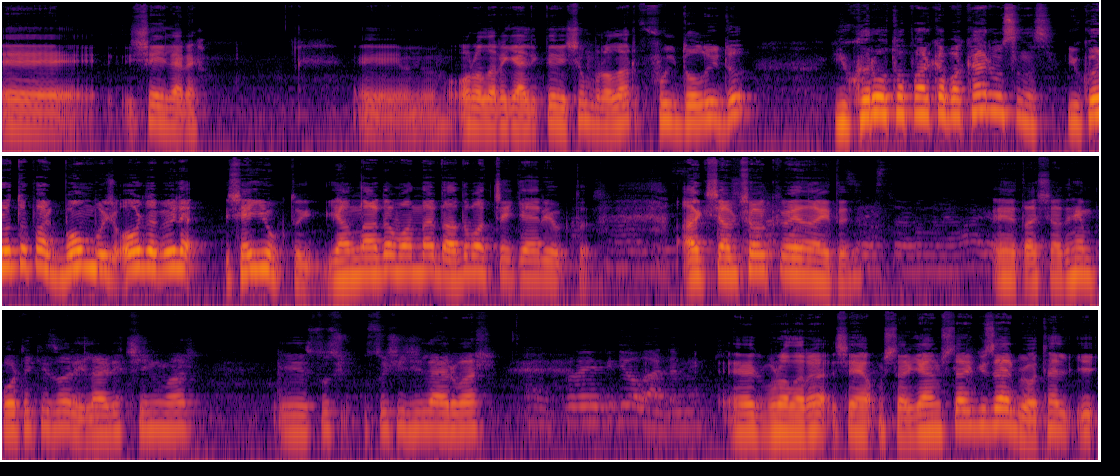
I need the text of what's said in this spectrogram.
e, şeylere e, oralara geldikleri için buralar full doluydu. Yukarı otoparka bakar mısınız? Yukarı otopark bomboş. Orada böyle şey yoktu. Yanlarda manlarda adım atacak yer yoktu. Akşam çok fenaydı. Evet aşağıda hem Portekiz var, ileride Çin var. E, sus, sushiciler var. Evet, buraya gidiyorlar demek ki. Evet buralara şey yapmışlar. Gelmişler güzel bir otel. I-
